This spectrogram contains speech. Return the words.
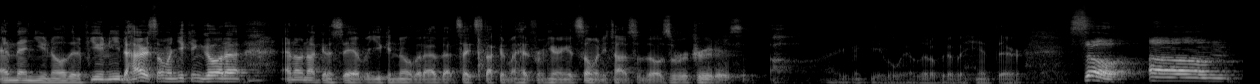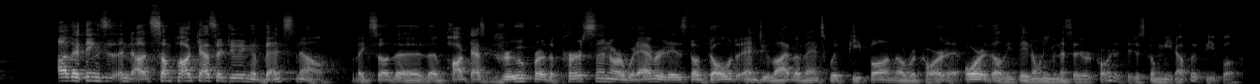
and then you know that if you need to hire someone, you can go to, and I'm not going to say it, but you can know that I have that site stuck in my head from hearing it so many times from those recruiters. Oh, I even gave away a little bit of a hint there. So, um, other things, and uh, some podcasts are doing events now. Like so, the the podcast group or the person or whatever it is, they'll go and do live events with people and they'll record it, or they'll they don't even necessarily record it. They just go meet up with people.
